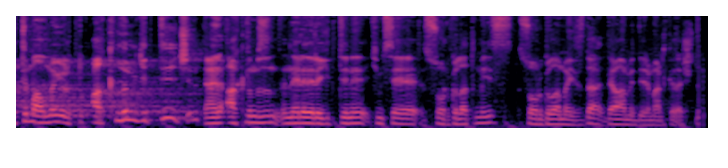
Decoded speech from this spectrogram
item almayı unuttum. Aklım gittiği için yani aklımızın nerelere gittiğini kimseye sorgulatmayız. Sorgulamayız da devam edelim arkadaşlar.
